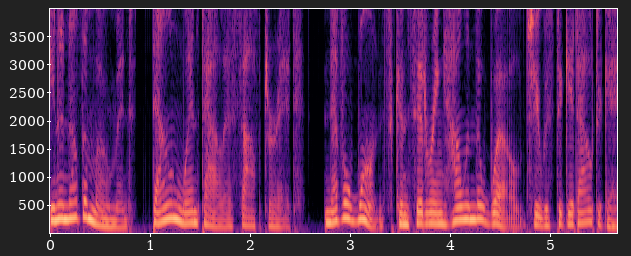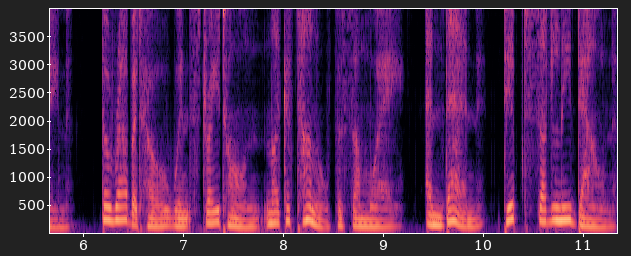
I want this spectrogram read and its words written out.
In another moment, down went Alice after it, never once considering how in the world she was to get out again. The rabbit hole went straight on, like a tunnel for some way, and then dipped suddenly down,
